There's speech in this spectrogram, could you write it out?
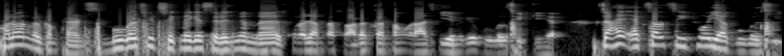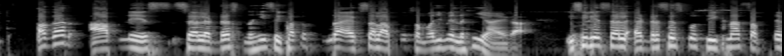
Hello and welcome friends Google sheet सीखने के सीरीज़ में मैं सूरज आपका स्वागत करता हूँ और आज की ये वीडियो गूगल शीट की है। चाहे एक्सेल शीट हो या गूगल शीट अगर आपने सेल एड्रेस नहीं सीखा तो पूरा एक्सेल आपको समझ में नहीं आएगा। इसीलिए सेल एड्रेसेस को सीखना सबसे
